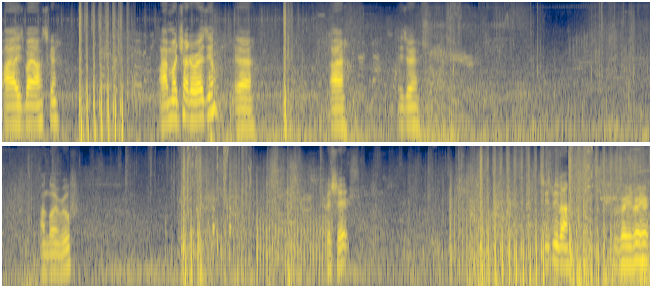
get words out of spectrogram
Ah, he's by Oscar. I'm gonna try to res you. Yeah. Ah, he's right. I'm going roof. Good shit. Excuse me, Val. He's right, he's right here.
